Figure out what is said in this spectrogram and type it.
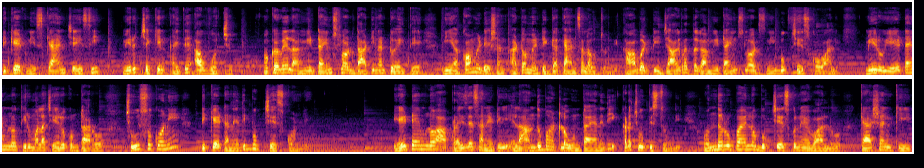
టికెట్ని స్కాన్ చేసి మీరు చెక్ ఇన్ అయితే అవ్వచ్చు. ఒకవేళ మీ టైం స్లాట్ దాటినట్టు అయితే మీ అకామిడేషన్ ఆటోమేటిక్గా క్యాన్సిల్ అవుతుంది. కాబట్టి జాగ్రత్తగా మీ టైం స్లాట్స్ని బుక్ చేసుకోవాలి. మీరు ఏ టైంలో తిరుమల చేరుకుంటారో చూసుకొని టికెట్ అనేది బుక్ చేసుకోండి. ఏ టైంలో ఆ ప్రైజెస్ అనేటివి ఎలా అందుబాటులో ఉంటాయనేది ఇక్కడ చూపిస్తుంది. వంద రూపాయలు బుక్ చేసుకునే వాళ్ళు క్యాషన్కి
